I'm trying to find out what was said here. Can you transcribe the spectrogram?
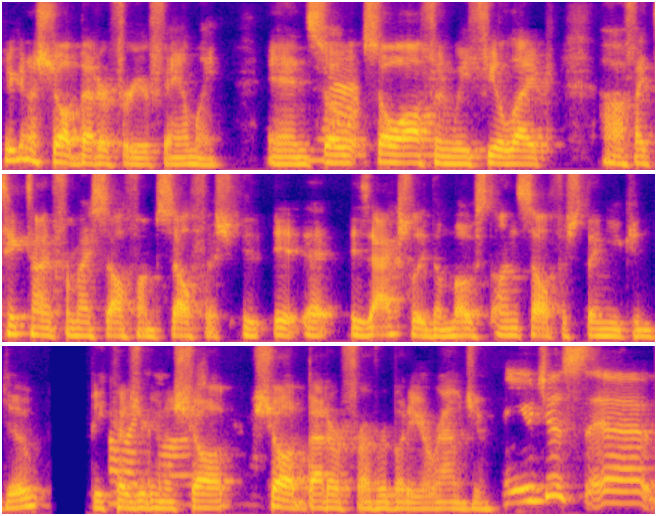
you're going to show up better for your family. And so, yeah. so often we feel like oh, if I take time for myself, I'm selfish. It, it, it is actually the most unselfish thing you can do because oh you're going to show up show up better for everybody around you. You just uh,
